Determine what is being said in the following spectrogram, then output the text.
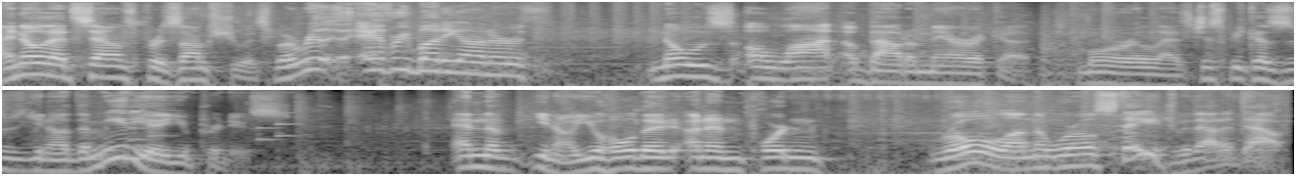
I know that sounds presumptuous, but really, everybody on Earth knows a lot about America, more or less, just because of, you know, the media you produce. And the, you know, you hold an important role on the world stage, without a doubt.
